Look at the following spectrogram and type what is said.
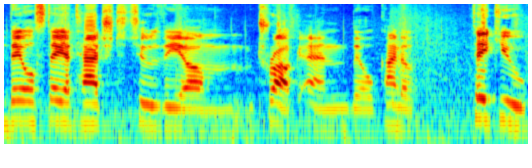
they'll stay attached to the um, truck and they'll kind of take you,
